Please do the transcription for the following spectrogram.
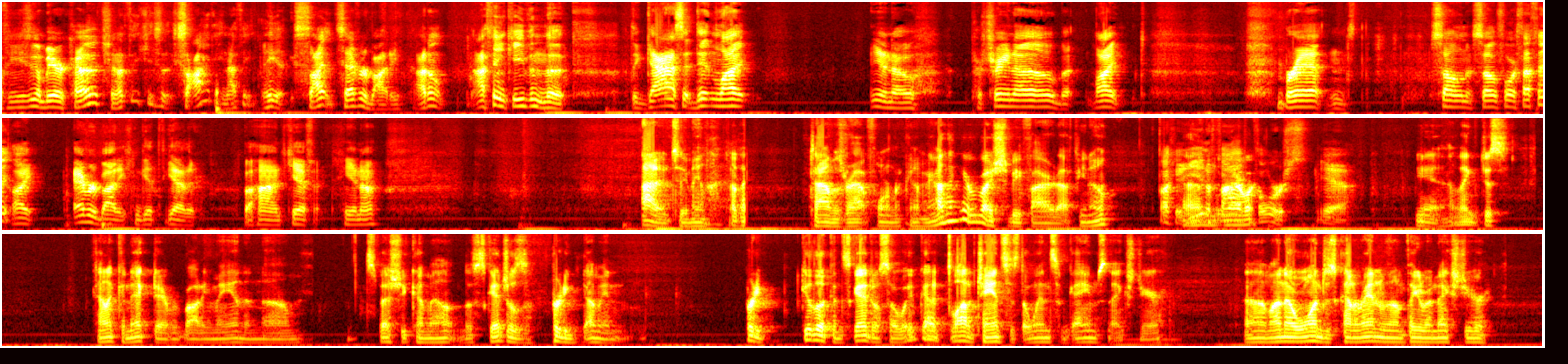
I think he's going to be our coach, and I think he's exciting. I think he excites everybody. I don't. I think even the the guys that didn't like, you know, Petrino, but liked Bret and so on and so forth. I think like everybody can get together behind Kiffin. You know. I do too, man. I think time is right for him to come here. I think everybody should be fired up. You know, like a Uh, unified what- force. Yeah. Yeah. I think just kind of connect everybody, man, and um, especially come out. The schedule's pretty. I mean, pretty good looking schedule. So we've got a lot of chances to win some games next year. Um, I know one just kind of random. I'm thinking about next year.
